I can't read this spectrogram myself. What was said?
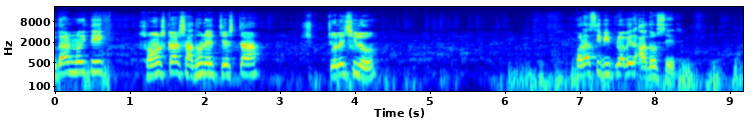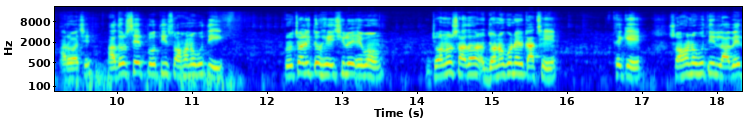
উদারনৈতিক সংস্কার সাধনের চেষ্টা চলেছিল ফরাসি বিপ্লবের আদর্শের। আরও আছে। আদর্শের প্রতি সহানুভূতি প্রচলিত হয়েছিল এবং জনসাধারণ জনগণের কাছে থেকে সহানুভূতির লাভের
